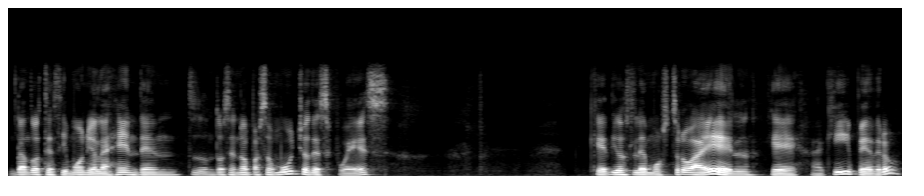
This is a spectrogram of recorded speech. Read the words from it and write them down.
dando testimonio a la gente. Entonces no pasó mucho después que Dios le mostró a él que aquí, Pedro,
